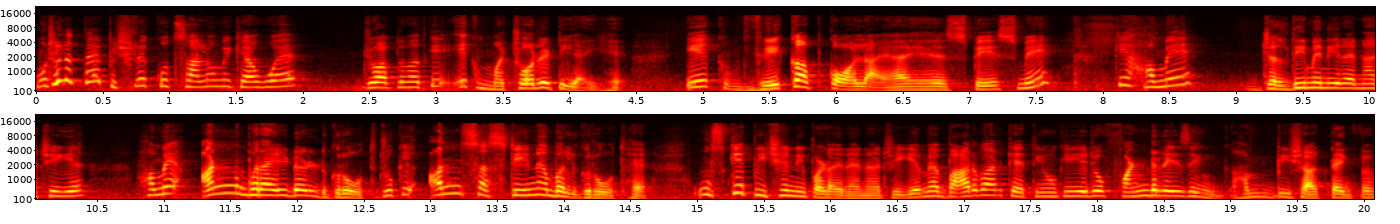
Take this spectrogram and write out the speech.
मुझे लगता है पिछले कुछ सालों में क्या हुआ है, जो आपने बात की, एक मचोरिटी आई है। एक वेकअप कॉल आया है स्पेस में कि हमें जल्दी में नहीं रहना चाहिए। हमें अनब्राइडल्ड ग्रोथ जो कि अनसस्टेनेबल ग्रोथ है, उसके पीछे नहीं पड़े रहना चाहिए। मैं बार बार कहती हूँ कि ये जो फंड रेजिंग हम भी शार्क टैंक में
